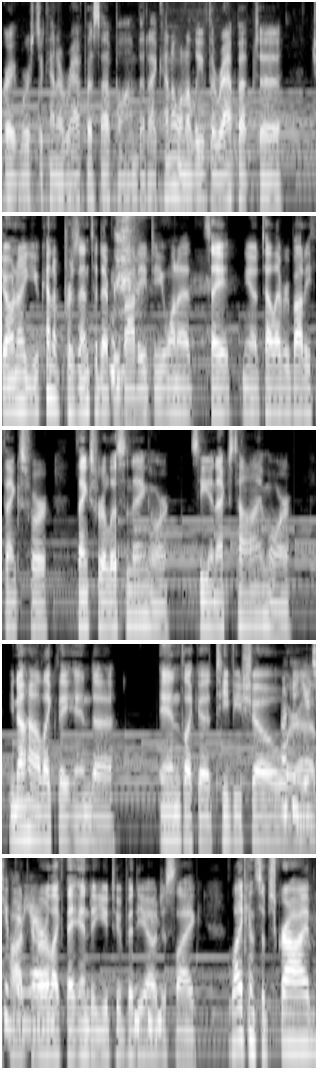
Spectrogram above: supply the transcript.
great words to kind of wrap us up on but i kind of want to leave the wrap up to jonah you kind of presented everybody do you want to say you know tell everybody thanks for thanks for listening or see you next time or you know how like they end a end like a tv show Like or a YouTube podcast video? or like they end a youtube video Mhm. just like like and subscribe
